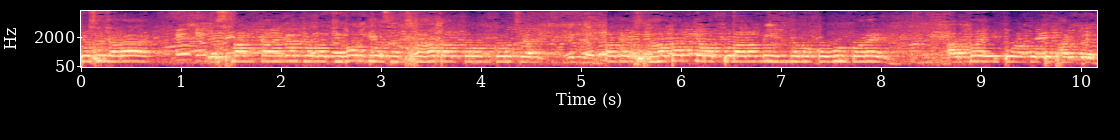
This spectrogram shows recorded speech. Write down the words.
দেশে যারা ইসলাম কায়েমের জন্য জীবন দিয়েছেন, শাহাদাত বরণ করেছেন, তাদের শাহাদাতকে রব্বুল আলমিন যেন কবুল করেন। আপনারা এই দোয়া করতে থাকবেন।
